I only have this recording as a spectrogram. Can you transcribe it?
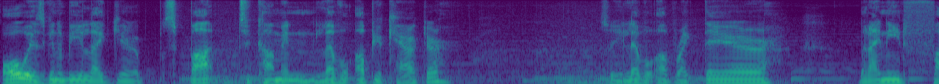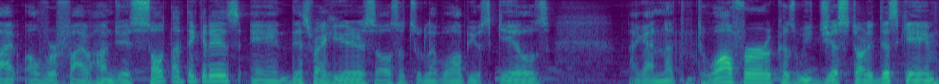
always going to be like your spot to come and level up your character. So you level up right there. But I need five over 500 salt, I think it is. And this right here is also to level up your skills. I got nothing to offer because we just started this game.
